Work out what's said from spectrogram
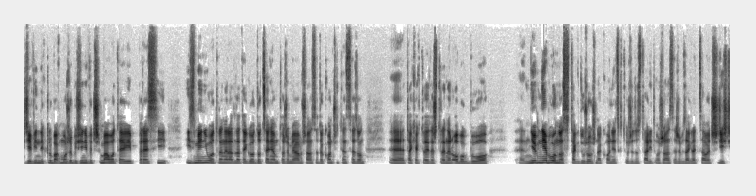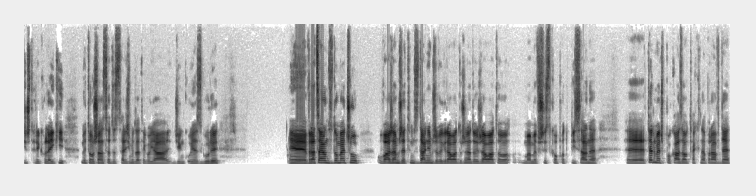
gdzie w innych klubach może by się nie wytrzymało tej presji i zmieniło trenera, dlatego doceniam to, że miałem szansę dokończyć ten sezon. E, tak jak tutaj też trener obok było. E, nie, nie było nas tak dużo już na koniec, którzy dostali tą szansę, żeby zagrać całe 34 kolejki. My tą szansę dostaliśmy, dlatego ja dziękuję z góry. E, Wracając do meczu, uważam, że tym zdaniem, że wygrała drużyna dojrzała, to mamy wszystko podpisane. E, Ten mecz pokazał tak naprawdę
